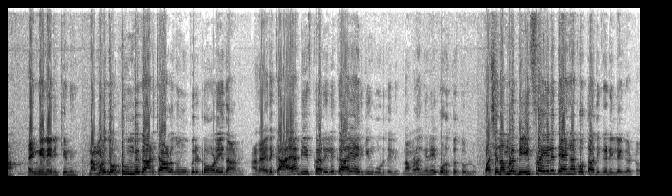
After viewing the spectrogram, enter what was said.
ആ എങ്ങനെ ഇരിക്കണ്? നമ്മൾ തൊട്ട് മുമ്പേ കാണിച്ച ആളൊന്നും മൂപ്പര് ട്രോൾ ചെയ്താണ്. അതായത് കായ ബീഫ് കറിയിൽ കായ ആയിരിക്കും കൂടുതൽ നമ്മൾ അങ്ങനെ കൊടുക്കത്തുള്ളൂ. പക്ഷെ നമ്മൾ ബീഫ് ഫ്രൈയിൽ തേങ്ങാക്കൊത്ത് അധികം കേട്ടോ.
